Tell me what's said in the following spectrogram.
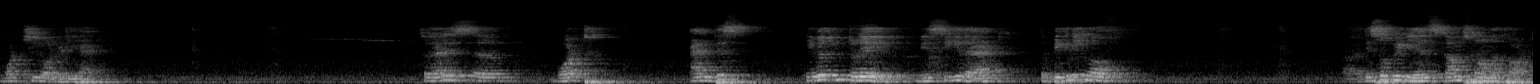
what she already had. So that is uh, what, and this, even today, we see that the beginning of uh, disobedience comes from a thought.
